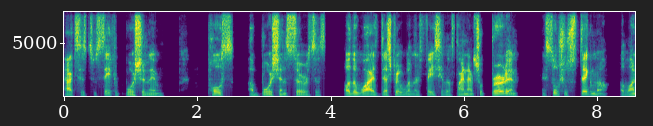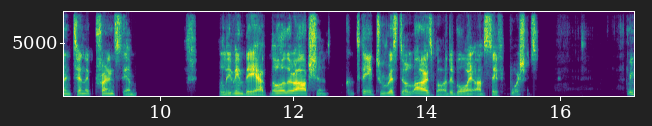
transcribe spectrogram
access to safe abortion and post-abortion services. Otherwise, desperate women facing the financial burden and social stigma of unintended pregnancy and believing they have no other option continue to risk their lives by undergoing unsafe abortions. Hmm.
